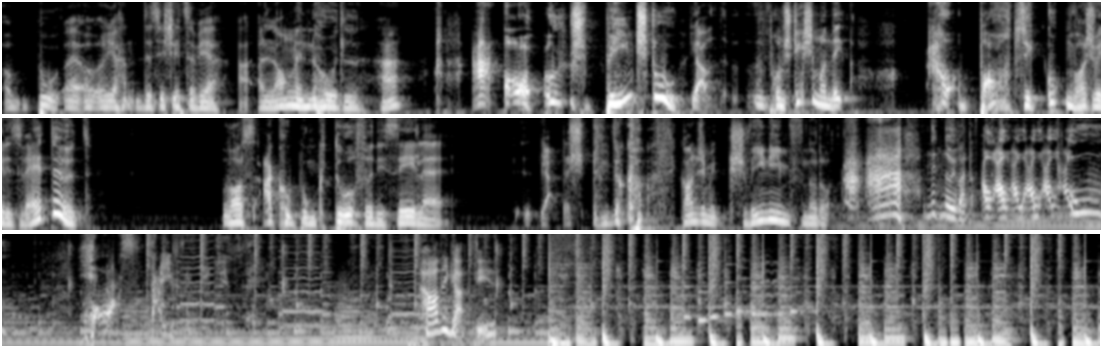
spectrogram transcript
Oh, buh, äh, oh, ja, das ist jetzt wie eine lange Nudel. Hä? Ah, oh, oh, spinnst du? Ja, warum stichst du mir nicht? Au, sie gucken, weißt du, wie das wehtut? Was Akupunktur für die Seele? Ja, du kannst du mit geschwind impfen oder. Ah, ah, nicht nur weiter. Au, au, au, au, au, au! Horst, Teufel, geht es weg! Hardy Gatti.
